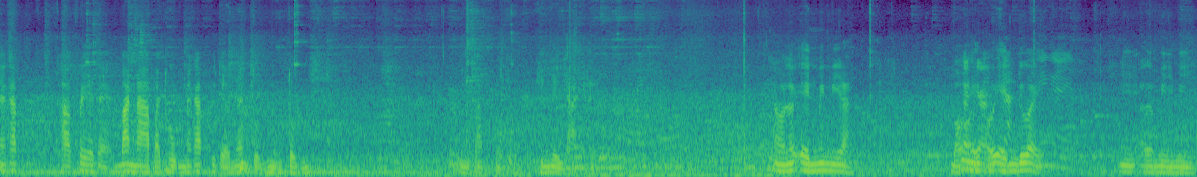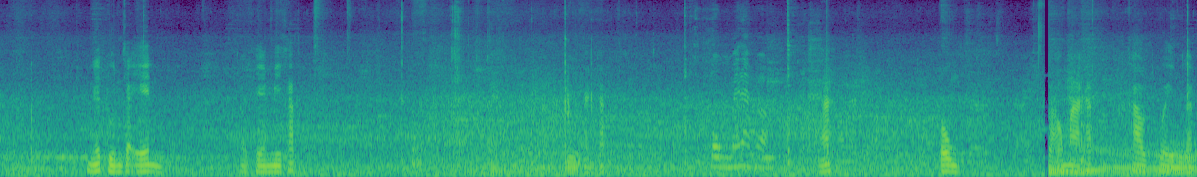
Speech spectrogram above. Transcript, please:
นะครับ คาเฟ่แต่บ้านนาปทุมนะครับก๋วยเตี๋ยวเนื้อตุ๋นหมูตุ๋นนี่ครับโอ้โหชิ้นใหญ่ๆเลยเอาแล้วเอ็นไม่มีอะ บอกเอาเอาเอ็นด้วยนี่ไงนี่เออมีมี เนื้อตุ๋นกับเอ็น โอเคมีครับ ดูกันครับปรุงไหมล่ะพ่อนะปรุง เรามาครับ ข้าวถ้วยนะครับ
